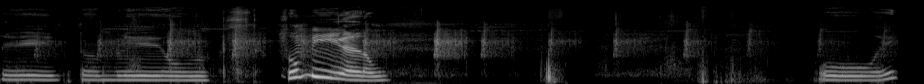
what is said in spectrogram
Eita, meu. Sumiram. Oi.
